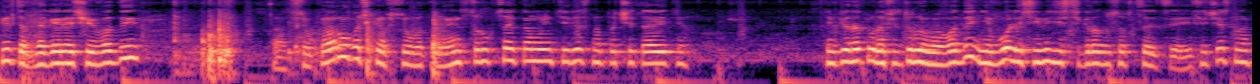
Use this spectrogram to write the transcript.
фильтр для горячей воды. Так, все коробочка, все вот она инструкция, кому интересно, почитайте. Температура фильтруемой воды не более 70 градусов Цельсия. Если честно,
